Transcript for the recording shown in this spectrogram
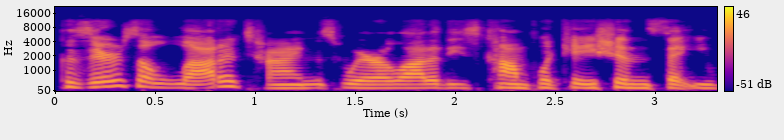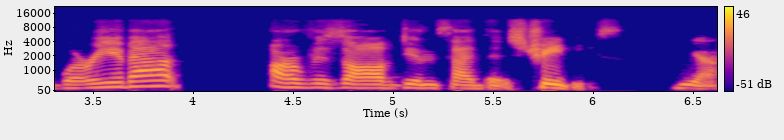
Because there's a lot of times where a lot of these complications that you worry about are resolved inside those treaties. yeah,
